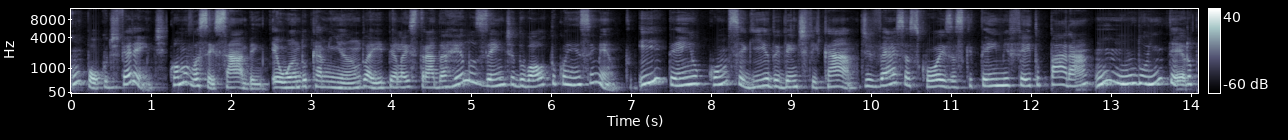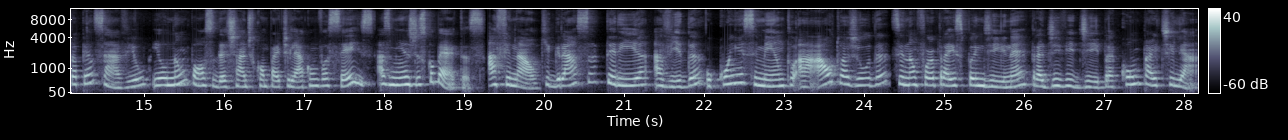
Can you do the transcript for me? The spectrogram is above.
um pouco diferente. Como vocês sabem, eu ando caminhando aí pela estrada reluzente do autoconhecimento e tenho conseguido identificar diversas coisas que têm me feito parar um mundo inteiro para pensar, viu? E eu não posso deixar de compartilhar com vocês as minhas descobertas. Afinal, que graça teria a vida, o conhecimento a autoajuda, se não for para expandir, né? Para dividir, para compartilhar.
